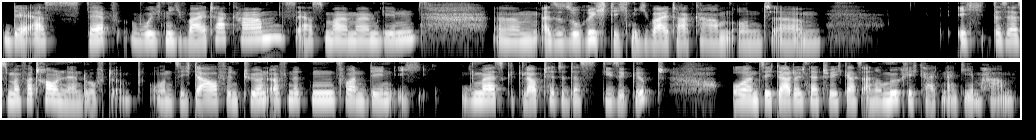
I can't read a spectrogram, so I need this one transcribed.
der erste Step, wo ich nicht weiterkam, das erste Mal in meinem Leben ähm, also so richtig nicht weiterkam und ähm, ich das erste Mal Vertrauen lernen durfte und sich daraufhin Türen öffneten, von denen ich niemals geglaubt hätte, dass es diese gibt und sich dadurch natürlich ganz andere Möglichkeiten ergeben haben.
